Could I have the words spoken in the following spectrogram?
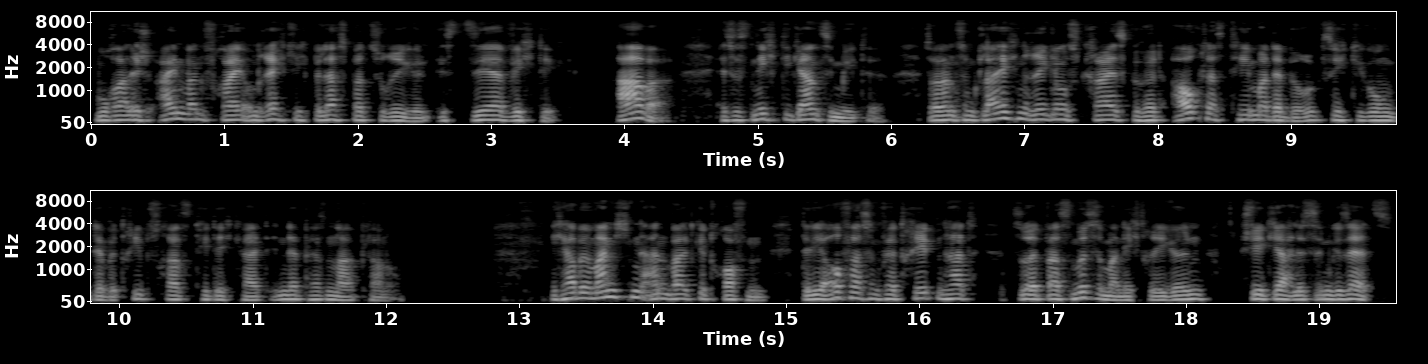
moralisch einwandfrei und rechtlich belastbar zu regeln, ist sehr wichtig. Aber es ist nicht die ganze Miete, sondern zum gleichen Regelungskreis gehört auch das Thema der Berücksichtigung der Betriebsratstätigkeit in der Personalplanung. Ich habe manchen Anwalt getroffen, der die Auffassung vertreten hat, so etwas müsse man nicht regeln, steht ja alles im Gesetz.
